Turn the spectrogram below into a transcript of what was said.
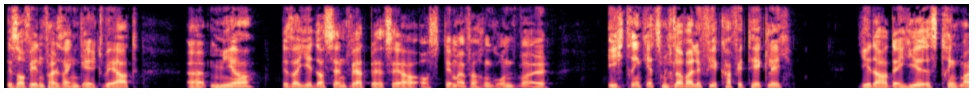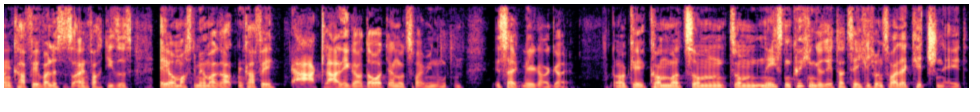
ist auf jeden Fall sein Geld wert. Äh, mir ist er jeder Cent wert bisher aus dem einfachen Grund, weil ich trinke jetzt mittlerweile vier Kaffee täglich jeder, der hier ist, trinkt mal einen Kaffee, weil es ist einfach dieses, ey, oh, machst du mir mal gerade einen Kaffee? Ja, klar, Digga, dauert ja nur zwei Minuten. Ist halt mega geil. Okay, kommen wir zum, zum nächsten Küchengerät tatsächlich, und zwar der KitchenAid.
